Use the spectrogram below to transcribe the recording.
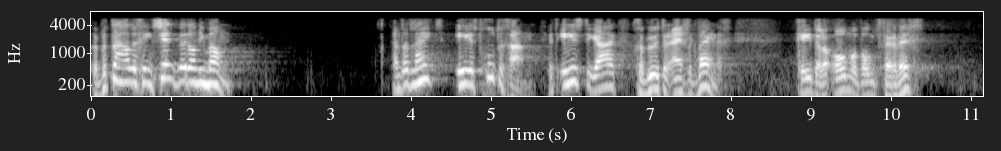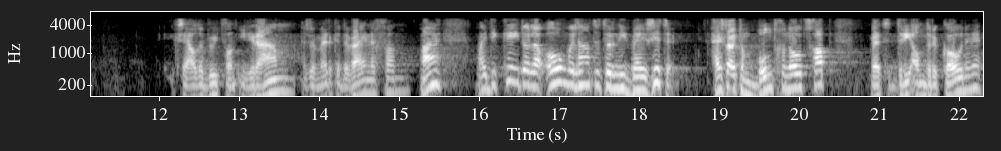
We betalen geen cent meer aan die man. En dat lijkt eerst goed te gaan. Het eerste jaar gebeurt er eigenlijk weinig. Kedele Ome woont ver weg. Zei al de buurt van Iran, en ze merken er weinig van. Maar, Maar die Kedorlaomer laat het er niet bij zitten. Hij sluit een bondgenootschap met drie andere koningen.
